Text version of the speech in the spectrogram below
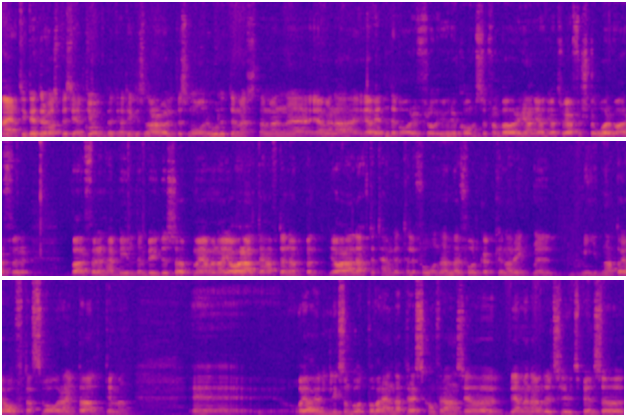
Nej, jag tyckte inte det var speciellt jobbigt. Jag tyckte snarare det var lite småroligt det mesta. Men eh, jag menar, jag vet inte varifrån, hur det kom sig från början. Jag, jag tror jag förstår varför, varför den här bilden byggdes upp. Men jag menar, jag har alltid haft en öppen, jag har aldrig haft ett hemligt telefonnummer. Folk har kunnat ringt mig midnatt och jag har ofta svarat, inte alltid men. Eh, och jag har liksom gått på varenda presskonferens. Jag, jag menar under ett slutspel så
